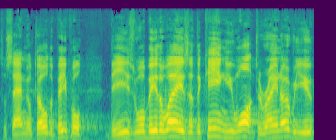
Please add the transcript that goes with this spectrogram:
So Samuel told the people, These will be the ways of the king you want to reign over you.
